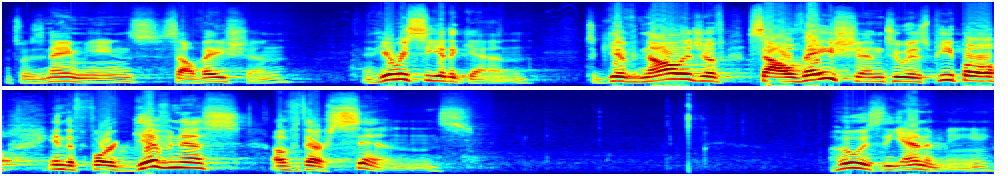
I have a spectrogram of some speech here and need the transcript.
That's what his name means salvation. And here we see it again to give knowledge of salvation to his people in the forgiveness of their sins. Who is the enemy?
